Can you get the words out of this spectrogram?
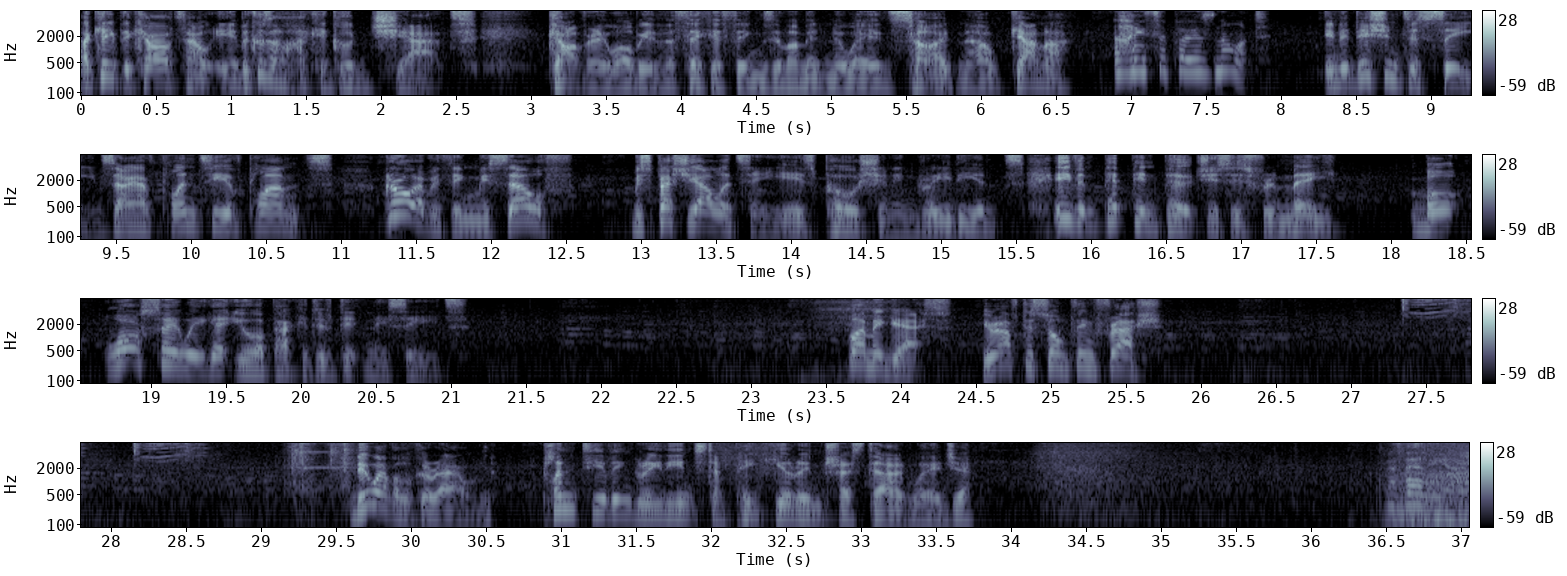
I keep the cart out here because I like a good chat. Can't very well be in the thick of things if I'm hidden away inside now, can I? I suppose not. In addition to seeds, I have plenty of plants. Grow everything myself. My speciality is potion ingredients. Even Pippin purchases from me. But what say we get you a packet of Dittany seeds? Let me guess. You're after something fresh. Do have a look around. Plenty of ingredients to pique your interest, I'd wager. Revelio.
